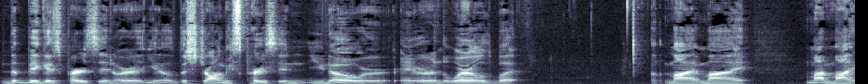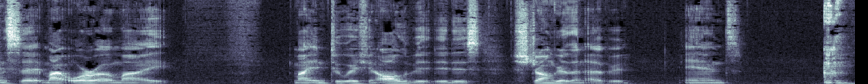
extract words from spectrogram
the biggest person or you know the strongest person you know or or in the world, but my my my mindset, my aura, my my intuition, all of it, it is stronger than ever, and.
